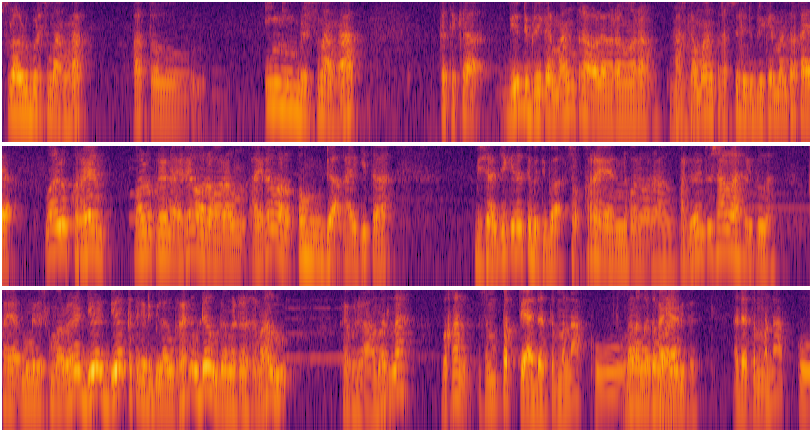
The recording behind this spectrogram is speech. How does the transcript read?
Selalu bersemangat atau ingin bersemangat ketika dia diberikan mantra oleh orang-orang. Pasca mantra sudah diberikan mantra kayak wah lu keren, wah lu keren akhirnya orang-orang akhirnya orang pemuda kayak kita bisa aja kita tiba-tiba sok keren depan orang. Padahal itu salah gitu lah. Kayak mengiris kemaluannya dia dia ketika dibilang keren udah udah nggak ada rasa malu. Kayak bodo amat lah. Bahkan sempet ya ada temen aku malah nggak tahu malu gitu? ada temen aku.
